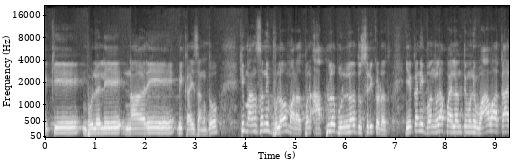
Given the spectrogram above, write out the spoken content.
एकी भुलले नारे? मी काय सांगतो की माणसाने भुलावं महाराज पण आपलं भुलणं दुसरीकडंच. एकाने बंगला पाहिला आणि ते म्हणे वा वा काय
